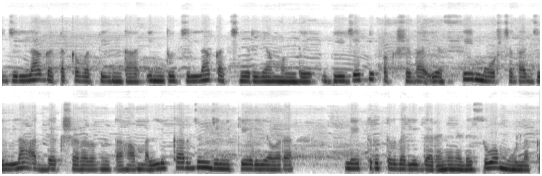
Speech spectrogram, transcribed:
ಜಿಲ್ಲಾ ಘಟಕ ವತಿಯಿಂದ ಇಂದು ಜಿಲ್ಲಾ ಕಚೇರಿಯ ಮುಂದೆ ಬಿಜೆಪಿ ಪಕ್ಷದ ಎಸ್ಸಿ ಮೋರ್ಚಾದ ಜಿಲ್ಲಾ ಅಧ್ಯಕ್ಷರಾದಂತಹ ಮಲ್ಲಿಕಾರ್ಜುನ್ ಜಿನಿಕೇರಿಯವರ ನೇತೃತ್ವದಲ್ಲಿ ಧರಣಿ ನಡೆಸುವ ಮೂಲಕ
